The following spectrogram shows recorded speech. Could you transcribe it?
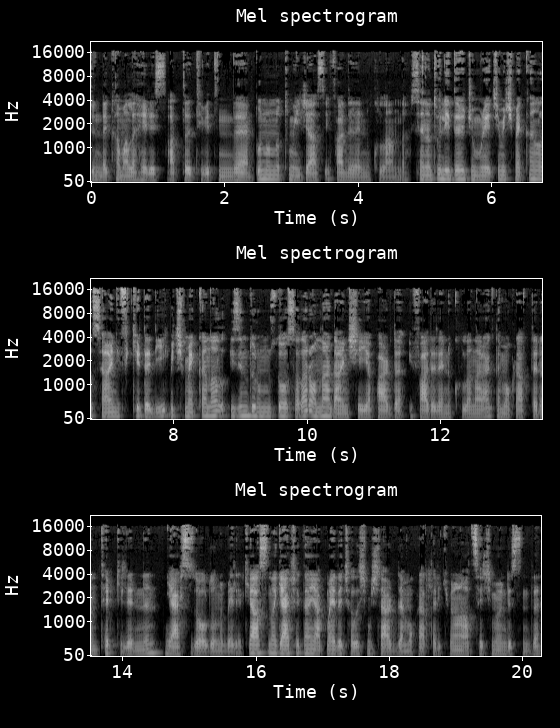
Dün de Kamala Harris attığı tweetinde bunu unutmayacağız ifadelerini kullandı. Senato lideri Cumhuriyetçi Mitch McConnell ise aynı fikirde değil. Mitch McConnell bizim durumumuzda olsalar onlar da aynı şeyi yapardı ifadelerini kullanarak demokratların tepkilerinin yersiz olduğunu belirtti. Ki aslında gerçekten yapmaya da çalışmışlardı demokratlar 2016 seçimi öncesinde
